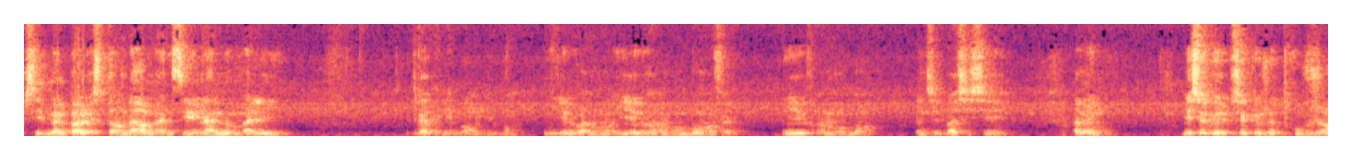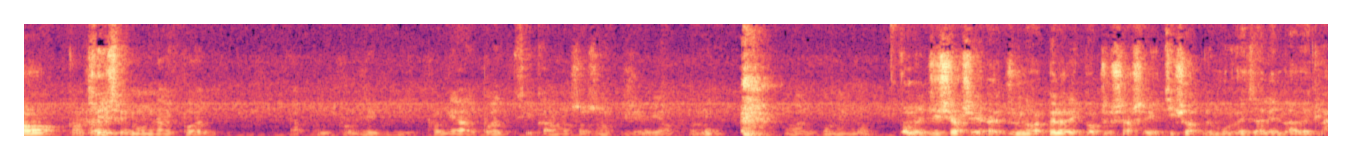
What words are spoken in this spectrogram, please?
c'est même pas le standard, man. C'est une anomalie. Ah, il est bon, il est bon. Il est vraiment, il est vraiment bon, en fait. Il est vraiment bon. Je ne sais pas si c'est... Ah, mais... Mais ce que, ce que je trouve, genre, Quand j'ai acheté mon iPod, le premier, iPod, c'est carrément chanson que j'ai mis en premier. Non, mais j'ai cherché... euh, Je me rappelle, à l'époque, je cherchais les t-shirts de mauvaise haleine, là, avec la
